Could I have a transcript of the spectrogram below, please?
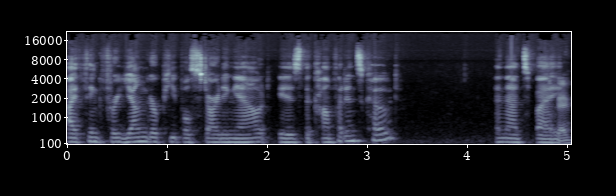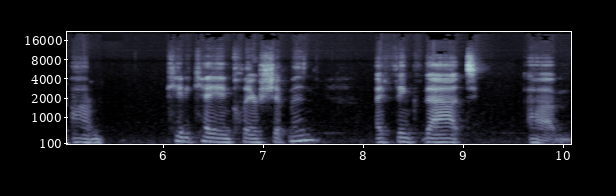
I think for younger people starting out is the Confidence Code, and that's by okay. um, Katie Kay and Claire Shipman. I think that um,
